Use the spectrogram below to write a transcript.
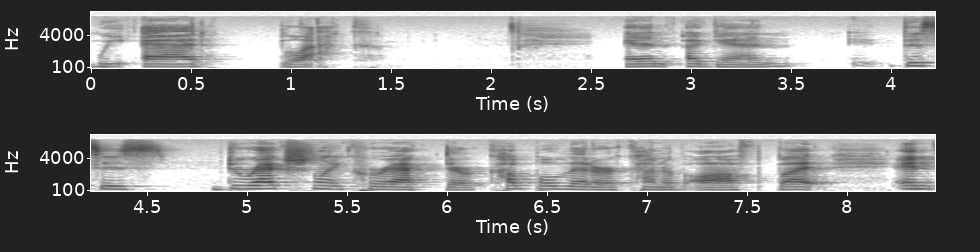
we add black. And again, this is directionally correct. There are a couple that are kind of off, but and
